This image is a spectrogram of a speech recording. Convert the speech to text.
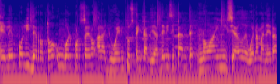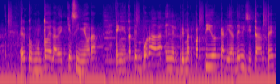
el Empoli derrotó un gol por cero a la Juventus en calidad de visitante. No ha iniciado de buena manera el conjunto de la Vecchia Señora en esta temporada. En el primer partido en calidad de visitante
